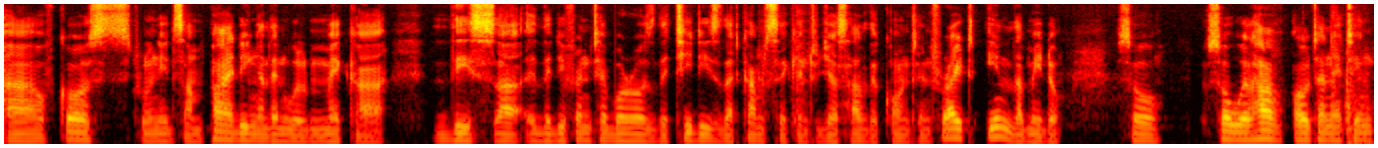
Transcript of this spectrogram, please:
Uh, of course it will need some padding and then we'll make uh, this uh, the different table rows the TDs that come second to just have the content right in the middle so so we'll have alternating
